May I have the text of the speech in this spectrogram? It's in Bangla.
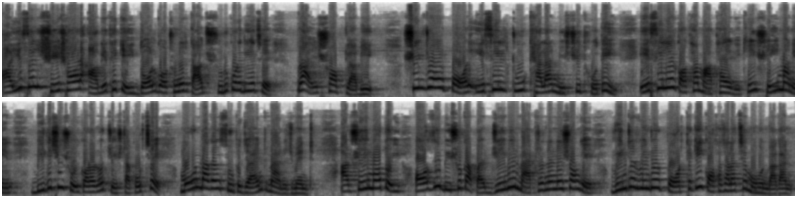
আইএসএল শেষ হওয়ার আগে থেকেই দল গঠনের কাজ শুরু করে দিয়েছে প্রায় সব ক্লাবই। শিলজয়ের পর এসিএল টু খেলা নিশ্চিত হতেই এসিএল এর কথা মাথায় রেখেই সেই মানের বিদেশি সই করানোর চেষ্টা করছে মোহনবাগান সুপার জায়ান্ট ম্যানেজমেন্ট। আর সেই মতোই অজি বিশ্বকাপার জেমি ম্যাক্রোনের সঙ্গে উইন্টার উইন্ডোর পর থেকেই কথা চালাচ্ছে মোহনবাগান।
